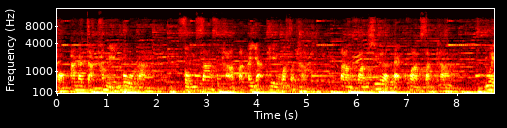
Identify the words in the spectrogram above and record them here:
ของอาณาจักรเขมรโบราณทรงสร้างสถาปัตยเทวสถานตามความเชื่อและความศรัทธา ด้วย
